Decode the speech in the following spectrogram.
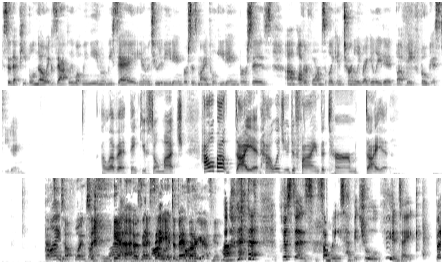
so that people know exactly what we mean when we say, you know, intuitive eating versus mindful eating versus um, other forms of like internally regulated but weight focused eating. I love it. Thank you so much. How about diet? How would you define the term diet? That's I a tough one to. Yeah, I was going to say it depends on who you're asking. Just as somebody's habitual food intake, but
